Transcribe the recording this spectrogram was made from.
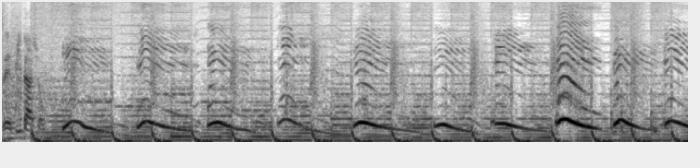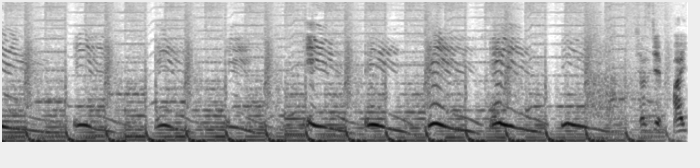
是 MB 大雄。下次见，拜。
